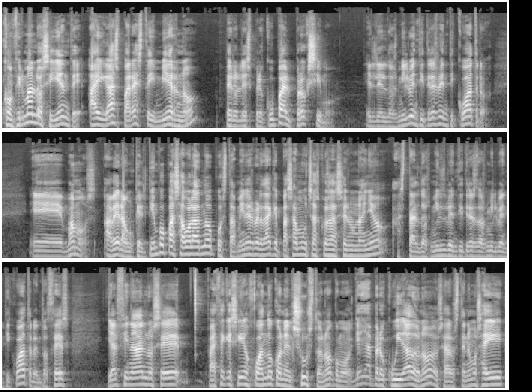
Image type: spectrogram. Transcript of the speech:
confirman lo siguiente, hay gas para este invierno, pero les preocupa el próximo, el del 2023-24. Eh, vamos, a ver, aunque el tiempo pasa volando, pues también es verdad que pasan muchas cosas en un año hasta el 2023-2024. Entonces, ya al final, no sé, parece que siguen jugando con el susto, ¿no? Como, ya, ya, pero cuidado, ¿no? O sea, los tenemos ahí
